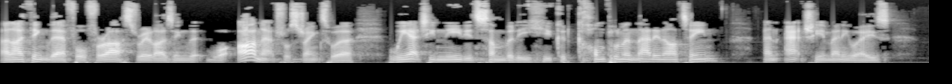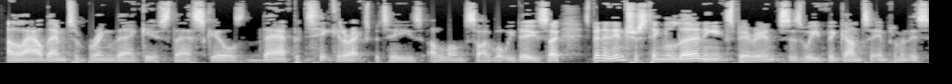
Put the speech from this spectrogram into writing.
And I think, therefore, for us, realizing that what our natural strengths were, we actually needed somebody who could complement that in our team and actually, in many ways, allow them to bring their gifts, their skills, their particular expertise alongside what we do. So it's been an interesting learning experience as we've begun to implement this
